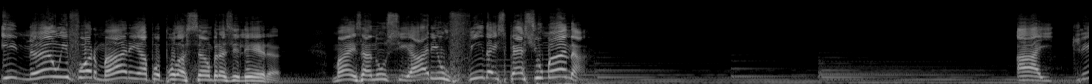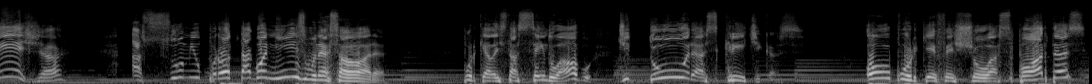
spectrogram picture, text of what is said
e não informarem a população brasileira, mas anunciarem o fim da espécie humana. A igreja assume o protagonismo nessa hora, porque ela está sendo alvo de duras críticas, ou porque fechou as portas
